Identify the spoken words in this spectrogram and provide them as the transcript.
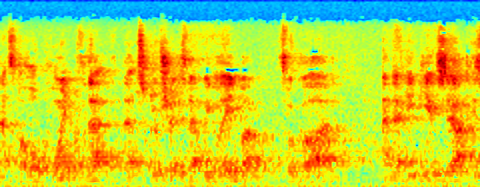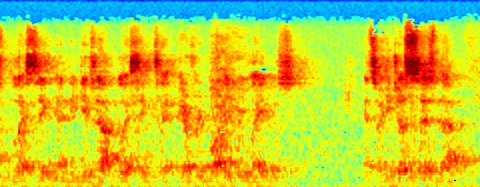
and that's the whole point of that, that scripture is that we labor for God and that He gives out His blessing and He gives out blessing to everybody who labors. And so He just says that,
